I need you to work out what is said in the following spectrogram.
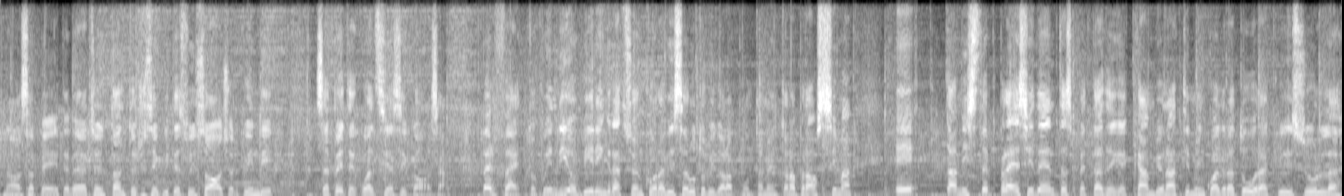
no, sapete, intanto ci seguite sui social, quindi sapete qualsiasi cosa. Perfetto, quindi io vi ringrazio ancora, vi saluto, vi do l'appuntamento alla prossima E da Mr. President, aspettate che cambio un attimo inquadratura qui sul...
